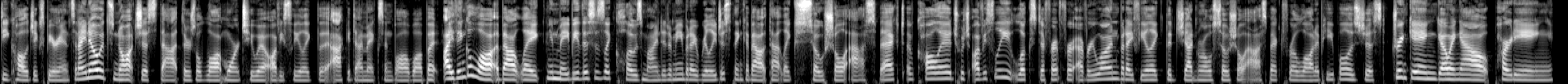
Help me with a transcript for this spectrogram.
the college experience. And I know it's not just that, there's a lot more to it, obviously, like the academics and blah, blah, but I think a lot about like, and maybe this is like close minded of me, but I really just think about that like social aspect of college, which obviously looks different for everyone, but I feel like the general social aspect for a lot of people is just drinking, going out, partying,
